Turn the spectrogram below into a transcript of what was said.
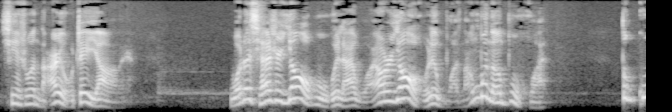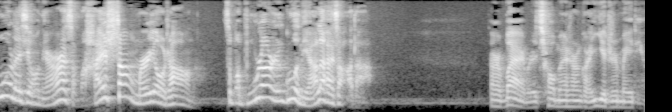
心说哪有这样的呀？我这钱是要不回来，我要是要回来，我能不能不还？都过了小年了，怎么还上门要账呢？怎么不让人过年了，还咋的？但是外边的敲门声可一直没停。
